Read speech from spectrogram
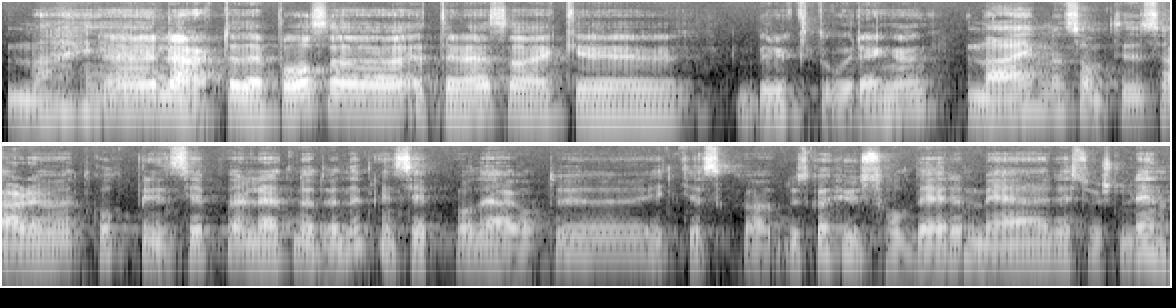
Nei. Jeg lærte det på, så etter det så har jeg ikke brukt ordet engang. Nei, men samtidig så er det jo et godt prinsipp, eller et nødvendig prinsipp, og det er jo at du ikke skal Du skal husholdere med ressursen din.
